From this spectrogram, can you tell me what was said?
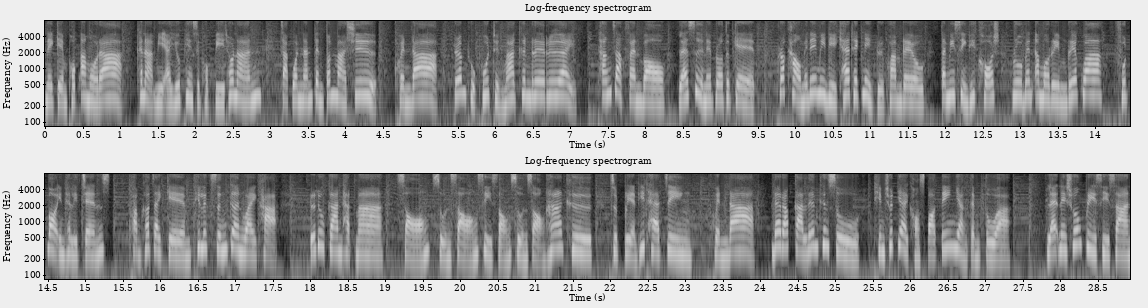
ในเกมพบอโมราขณะมีอายุเพียง 16 ปีเท่านั้น จากวันนั้นเป็นต้นมาชื่อควนด้าเริ่มถูกพูดถึงมากขึ้นเรื่อยๆ ทั้งจากแฟนบอลและสื่อในโปรตุเกส เพราะเขาไม่ได้มีดีแค่เทคนิคหรือความเร็ว แต่มีสิ่งที่โค้ชรูเบนอโมริมเรียกว่าฟุตบอลอินเทลเจนซ์ความเข้าใจเกมที่ลึกซึ้งเกินวัยค่ะฤดูกาลถัดมา 2-0-2-4-2-0-2-5 คือ จุดเปลี่ยนที่แท้จริง เควนด้าได้รับการเลื่อนขึ้นสู่ ทีมชุดใหญ่ของ Sporting อย่างเต็มตัว และในช่วงปรีซีซัน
